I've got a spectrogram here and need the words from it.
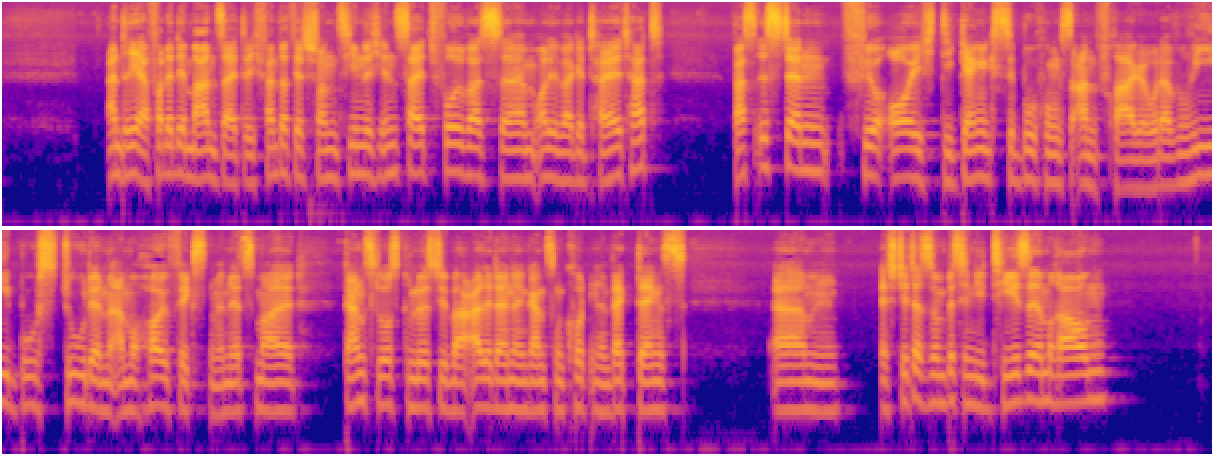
Andrea, von der Demand-Seite, ich fand das jetzt schon ziemlich insightful, was ähm, Oliver geteilt hat. Was ist denn für euch die gängigste Buchungsanfrage oder wie buchst du denn am häufigsten, wenn du jetzt mal ganz losgelöst über alle deine ganzen Kunden hinweg denkst? Ähm, es steht da so ein bisschen die These im Raum,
